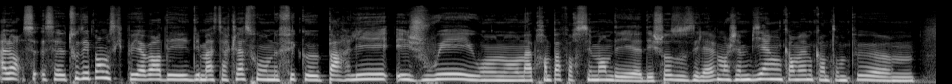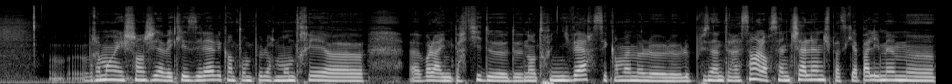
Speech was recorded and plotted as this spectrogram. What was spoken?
Alors, ça- tout dépend parce qu'il peut y avoir des, des masterclass où on ne fait que parler et jouer et où on n'apprend pas forcément des, des choses aux élèves. Moi, j'aime bien quand même quand on peut euh, vraiment échanger avec les élèves et quand on peut leur montrer euh, euh, voilà, une partie de, de notre univers. C'est quand même le, le- le plus intéressant. Alors, c'est un challenge parce qu'il n'y a pas les mêmes.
